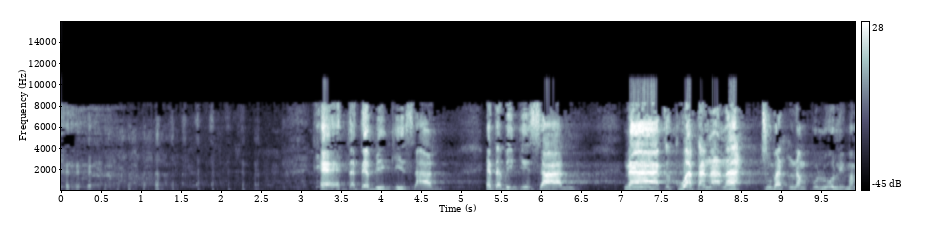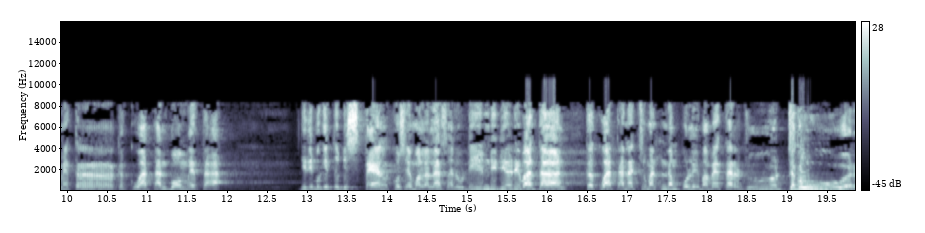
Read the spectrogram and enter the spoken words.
eh bingkisan. Eta bingkisan. Nah kekuatan anak cuma 65 meter. Kekuatan bom eta. Jadi begitu di stel ku Maulana Hasanuddin di dia di Banten. Kekuatannya cuma 65 meter. Jegur.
